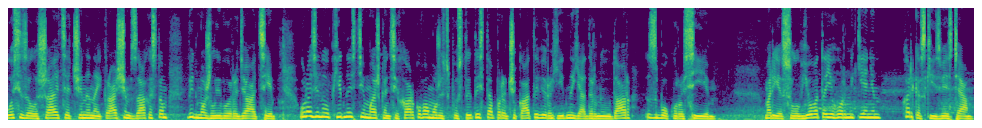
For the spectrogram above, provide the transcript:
досі залишається чи не найкращим захистом від можливої радіації. У разі необхідності мешканці Харкова можуть спуститись та перечекати вірогідний ядерний удар з боку Росії. Марія Соловйова та Єгор Мікенін. Харківські звістя.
